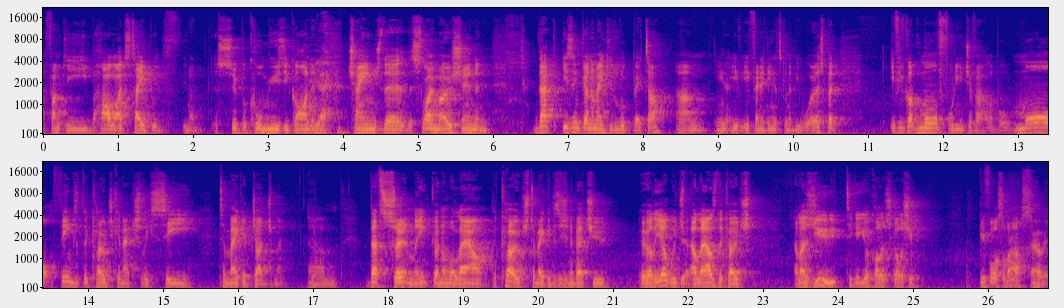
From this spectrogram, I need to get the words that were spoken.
a funky highlights tape with you know super cool music on and Yeah. change the the slow motion and that isn't going to make you look better. Um, if, if anything, it's going to be worse. But if you've got more footage available, more things that the coach can actually see to make a judgment, um, that's certainly going to allow the coach to make a decision about you earlier, which Yeah. allows the coach, allows you to get your college scholarship before someone else. Oh yeah,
